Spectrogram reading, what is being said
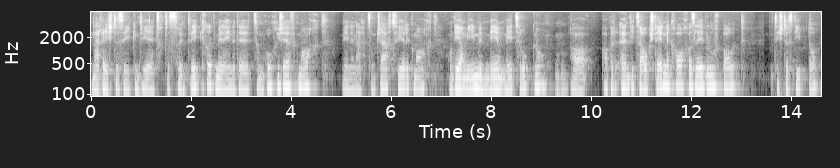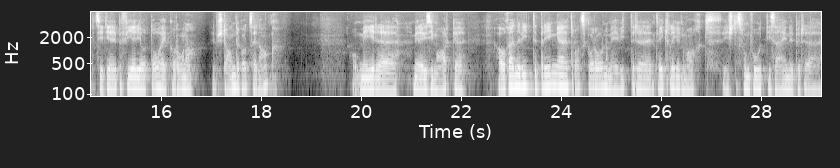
nachher ist das irgendwie, hat sich das so entwickelt. Wir haben ihn dann zum Küchenchef gemacht, wir haben ihn nachher zum Geschäftsführer gemacht und ich habe mich immer mehr und mehr zurückgenommen. Mhm. aber die Zahl Sternekoch als Label aufgebaut. Jetzt ist das tiptop. Jetzt sind die über vier Jahre da, hat Corona überstanden, Gott sei Dank. Und wir, äh, wir haben unsere Marke auch können weiterbringen trotz Corona. Wir haben weitere Entwicklungen gemacht. Ist das vom Food Design über, äh,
